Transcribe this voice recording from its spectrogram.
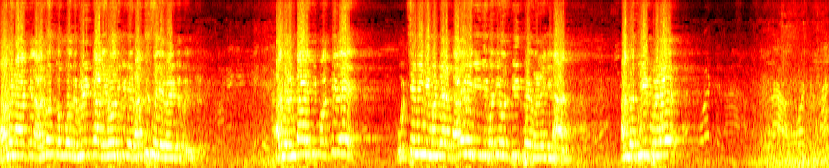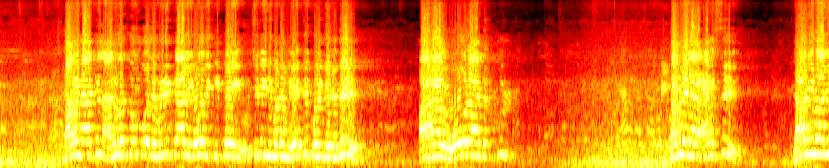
தமிழ்நாட்டில் 69 விழுக்காடு இடஒதுக்கீடு ரத்து செய்ய வேண்டும் என்று. அது இரண்டாயிரத்தி பத்திலே உச்ச நீதிமன்ற தலைமை நீதிபதி ஒரு தீர்ப்பை வழங்கினார். அந்த தீர்ப்பில் தமிழ்நாட்டில் 69 விழுக்காடு இடஒதுக்கீட்டை உச்சநீதிமன்றம் ஏற்றுக்கொள்கிறது. ஆனால் ஓராண்டிற்குள் தமிழக அரசு ஜாதிவாதி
